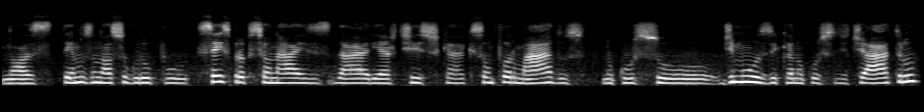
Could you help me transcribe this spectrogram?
Nós temos no nosso grupo seis profissionais da área artística que são formados no curso de música, no curso de teatro,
